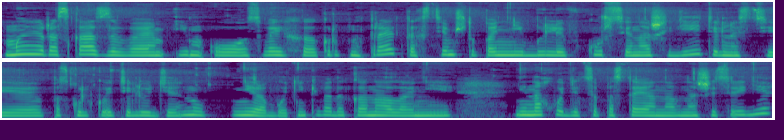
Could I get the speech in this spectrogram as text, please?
Мы рассказываем им о своих э, крупных проектах с тем, чтобы они были в курсе нашей деятельности, поскольку эти люди, ну, не работники водоканала, они не находятся постоянно в нашей среде,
